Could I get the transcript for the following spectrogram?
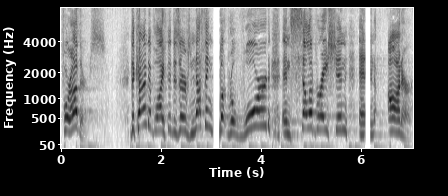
for others. The kind of life that deserves nothing but reward and celebration and honor.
